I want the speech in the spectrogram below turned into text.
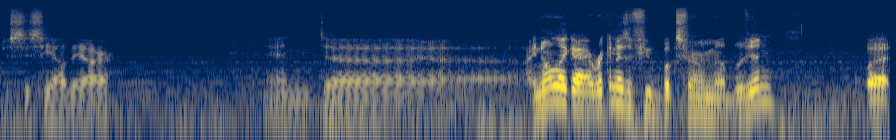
just to see how they are. And uh, I know, like I recognize a few books from Oblivion, but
